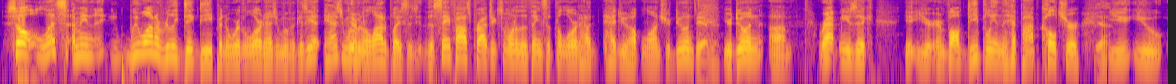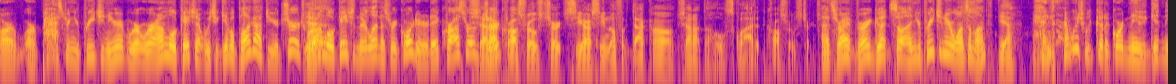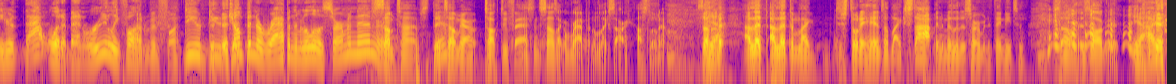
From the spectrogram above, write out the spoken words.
So let's, I mean, we want to really dig deep into where the Lord has you moving because He has you moving in a lot of places. The Safe House Project is one of the things that the Lord had, had you help launch. You're doing, Yeah, you're doing um, rap music. You- You're involved deeply in the hip hop culture. Yeah. You you are, are pastoring. You're preaching here. We're, we're on location. We should give a plug out to your church. We're on location. They're letting us record here today. Crossroads Church. shout Church. out crossroads church crcnorfolk.com shout out the whole squad at crossroads church That's right. Very good. So, and you're preaching here once a month. yeah And I wish we could have coordinated getting here. That would have been really fun. That would've been fun. Do you do you jump into rap in the middle of a sermon then? or- sometimes they Yeah. tell me i talk too fast and it sounds like i'm rapping i'm like sorry i'll slow down so Yeah. i let i let them like just throw their hands up like stop in the middle of the sermon if they need to so it's all good Yeah, I,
